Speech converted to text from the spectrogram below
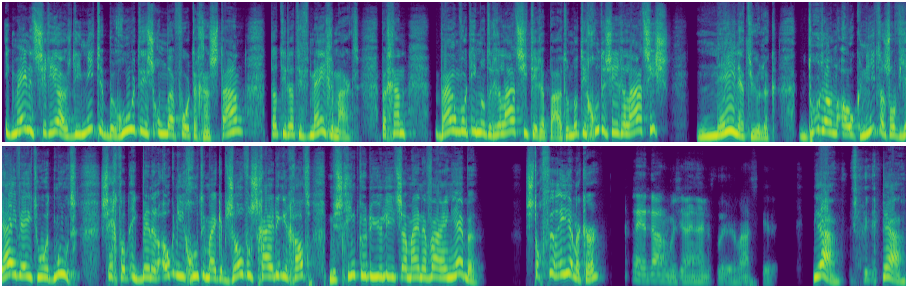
ik meen het serieus, die niet te beroerd is om daarvoor te gaan staan, dat hij dat heeft meegemaakt. We gaan, waarom wordt iemand relatietherapeut? Omdat hij goed is in relaties? Nee, natuurlijk. Doe dan ook niet alsof jij weet hoe het moet. Zeg dan, ik ben er ook niet goed in, maar ik heb zoveel scheidingen gehad. Misschien kunnen jullie iets aan mijn ervaring hebben. Is toch veel eerlijker? Nee, daarom was jij een hele goede relatie. Ja, ja.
